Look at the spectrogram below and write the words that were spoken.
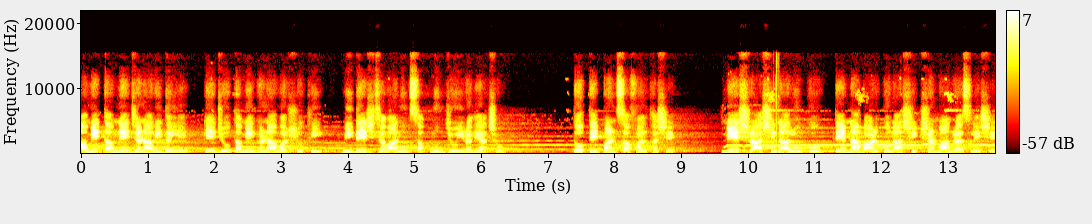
અમે તમને જણાવી દઈએ કે જો તમે ઘણા વર્ષોથી વિદેશ જવાનું સપનું જોઈ રહ્યા છો, તો તે પણ સફળ થશે. મેષ રાશિના લોકો તેમના બાળકોના શિક્ષણમાં રસ લેશે.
